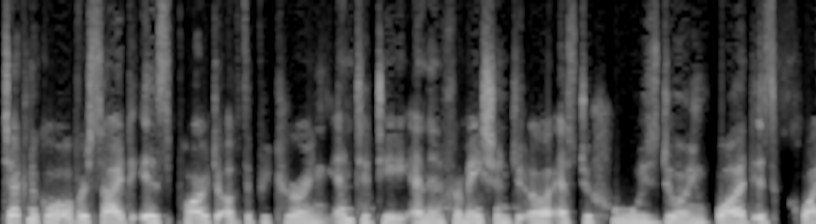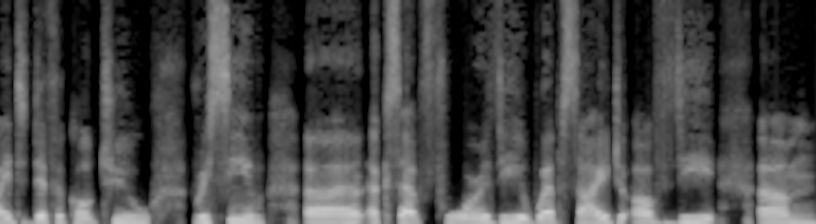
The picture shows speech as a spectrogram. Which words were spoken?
technical oversight is part of the procuring entity and information to, uh, as to who is doing what is quite difficult to receive uh, except for the website of the um,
